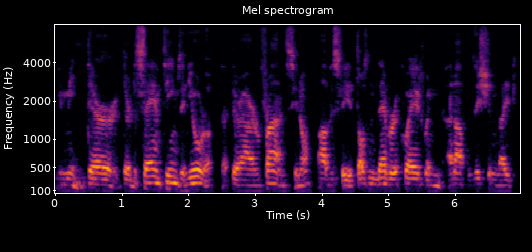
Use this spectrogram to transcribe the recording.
you mean they're they're the same teams in Europe that there are in France. You know, obviously it doesn't never equate when an opposition like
